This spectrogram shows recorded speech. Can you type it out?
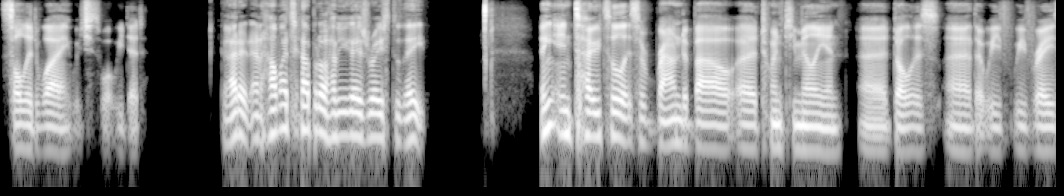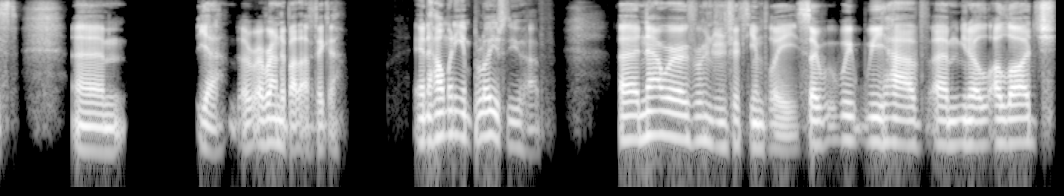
solid way, which is what we did. Got it. And how much capital have you guys raised to date? I think in total it's around about uh, twenty million uh, dollars uh, that we've we've raised. Um, yeah, around about that figure. And how many employees do you have? Uh, now we're over 150 employees. So we we have um, you know a large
